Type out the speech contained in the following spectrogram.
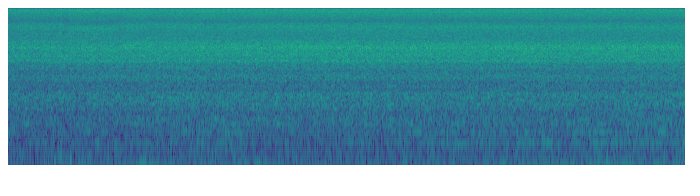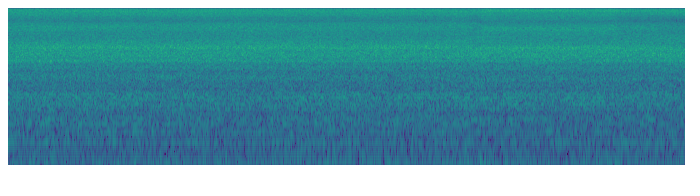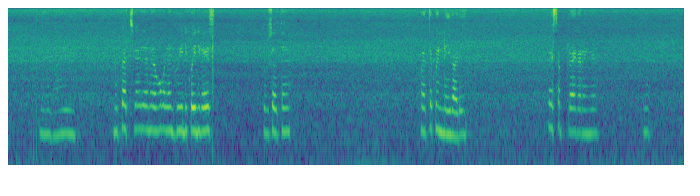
ये भाई। मेरे को अच्छा है, मेरे को बलैंड हुई नहीं, कोई नहीं गई तो चलते हैं। आते कोई नई गाड़ी। ये सब ट्राई करेंगे।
